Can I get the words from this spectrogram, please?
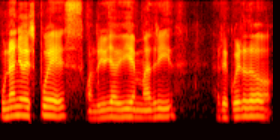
un año después, cuando yo ya vivía en Madrid, recuerdo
